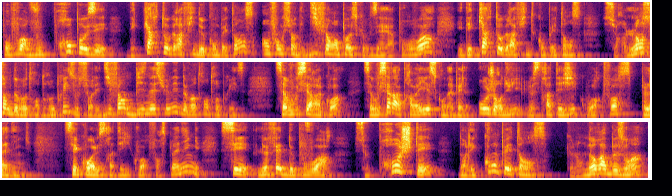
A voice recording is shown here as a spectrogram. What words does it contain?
pour pouvoir vous proposer des cartographies de compétences en fonction des différents postes que vous avez à pourvoir et des cartographies de compétences sur l'ensemble de votre entreprise ou sur les différentes business units de votre entreprise. Ça vous sert à quoi? Ça vous sert à travailler ce qu'on appelle aujourd'hui le Strategic Workforce Planning. C'est quoi le Strategic Workforce Planning? C'est le fait de pouvoir se projeter dans les compétences que l'on aura besoin,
